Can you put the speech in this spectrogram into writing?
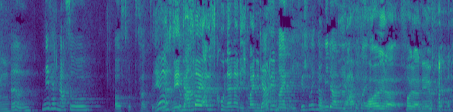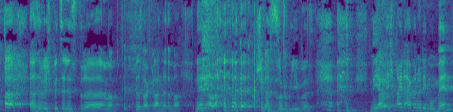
Ähm, nee, wir hatten auch so Ausdruckstanz. Ja, nicht nee, gemacht. das war ja alles cool. Nein, nein, ich meine nur Das den. meine ich. Wir sprechen mal wieder aneinander ja, vorbei. voll, da, voll daneben. da sind wir Spezialisten drin. Immer, das war Grande immer. Nee, aber schön, dass es so geblieben ist. nee, aber ich meine einfach nur den Moment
